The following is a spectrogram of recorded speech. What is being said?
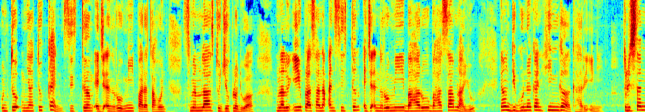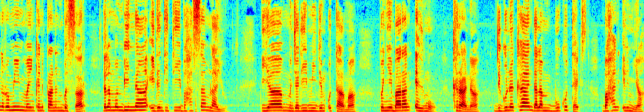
untuk menyatukan sistem ejaan Rumi pada tahun 1972 melalui pelaksanaan sistem ejaan Rumi baharu bahasa Melayu yang digunakan hingga ke hari ini. Tulisan Rumi memainkan peranan besar dalam membina identiti bahasa Melayu. Ia menjadi medium utama penyebaran ilmu kerana digunakan dalam buku teks, bahan ilmiah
